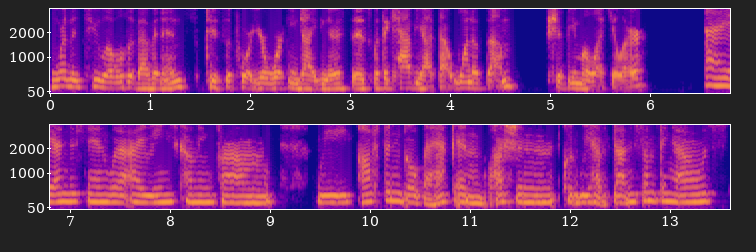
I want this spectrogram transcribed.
more than two levels of evidence to support your working diagnosis with a caveat that one of them should be molecular. I understand where Irene's coming from. We often go back and question, could we have done something else?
